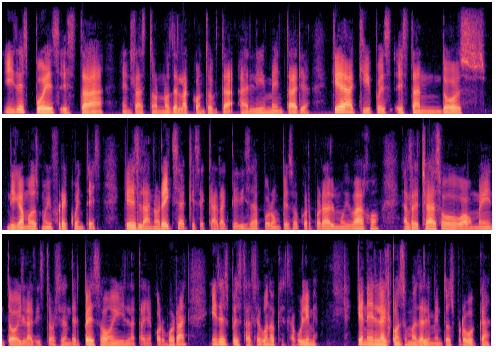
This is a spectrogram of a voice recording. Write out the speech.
Y después está el trastorno de la conducta alimentaria, que aquí pues están dos, digamos, muy frecuentes, que es la anorexia, que se caracteriza por un peso corporal muy bajo, el rechazo o aumento y la distorsión del peso y la talla corporal, y después está el segundo, que es la bulimia que en el, el consumo de alimentos provoca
